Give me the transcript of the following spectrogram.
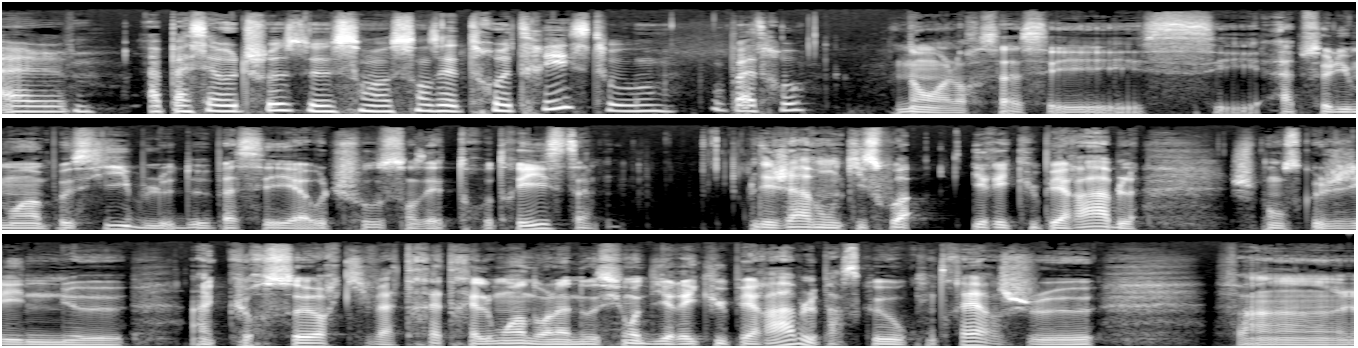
à, passer à autre chose sans, sans être trop triste ou, ou pas trop? Non, alors ça, c'est absolument impossible de passer à autre chose sans être trop triste. Déjà, avant qu'il soit irrécupérable, je pense que j'ai un curseur qui va très très loin dans la notion d'irrécupérable, parce qu'au contraire, je, Enfin,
